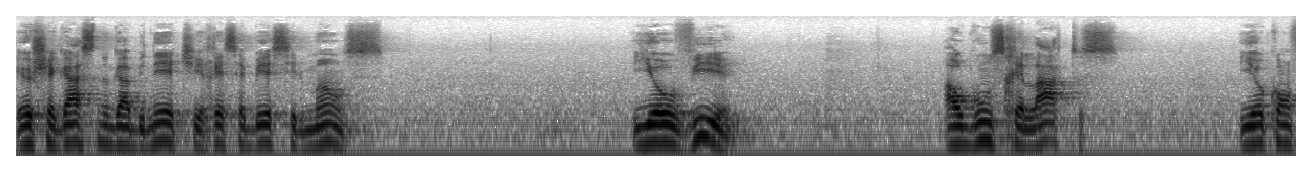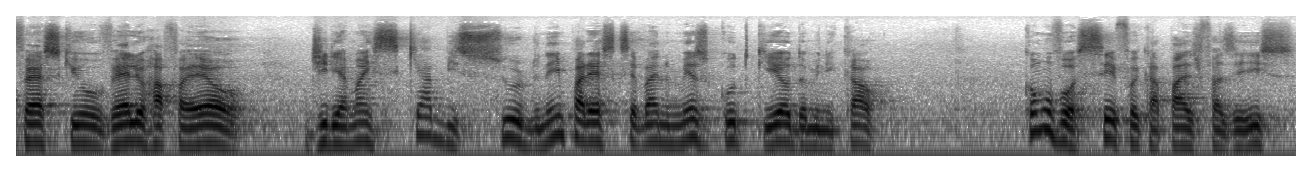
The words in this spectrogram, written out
eu chegasse no gabinete e recebesse irmãos e ouvir alguns relatos, e eu confesso que o velho Rafael diria: Mas que absurdo, nem parece que você vai no mesmo culto que eu, dominical. Como você foi capaz de fazer isso?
